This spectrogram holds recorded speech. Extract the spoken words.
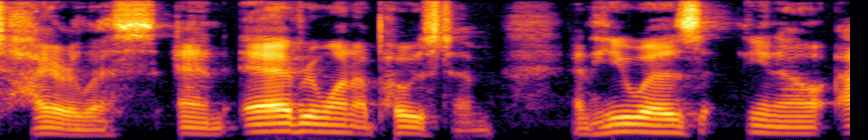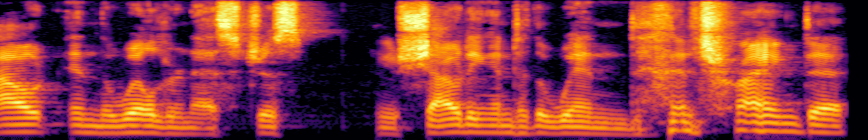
tireless and everyone opposed him and he was you know out in the wilderness just you know, shouting into the wind and trying to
